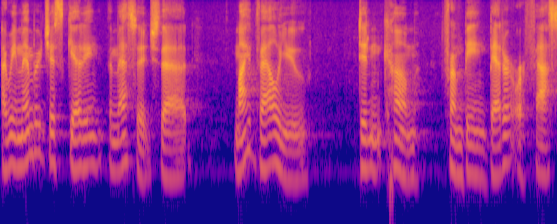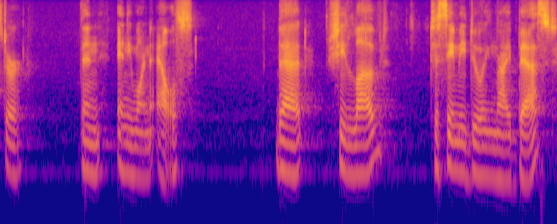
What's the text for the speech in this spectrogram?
I remember just getting the message that my value didn't come from being better or faster than anyone else, that she loved to see me doing my best,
